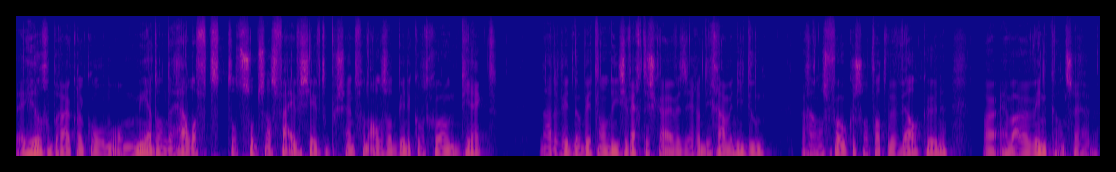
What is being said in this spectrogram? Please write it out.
heel gebruikelijk om, om meer dan de helft tot soms zelfs 75% van alles wat binnenkomt gewoon direct naar de wit-no-bit-analyse weg te schuiven. En zeggen, die gaan we niet doen. We gaan ons focussen op wat we wel kunnen waar, en waar we winkansen hebben.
